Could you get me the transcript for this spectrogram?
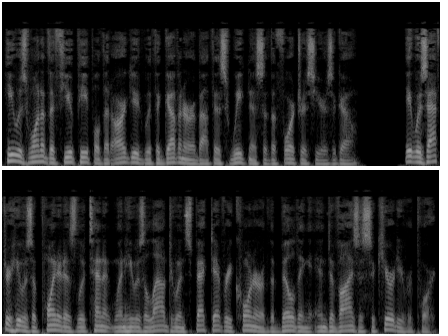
He was one of the few people that argued with the governor about this weakness of the fortress years ago. It was after he was appointed as lieutenant when he was allowed to inspect every corner of the building and devise a security report.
